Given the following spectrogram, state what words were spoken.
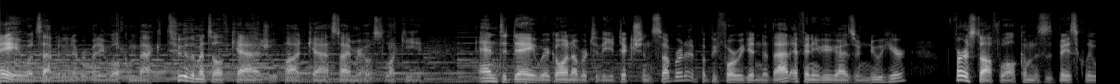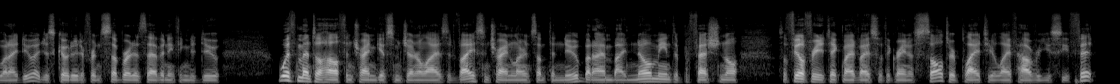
Hey, what's happening, everybody? Welcome back to the Mental Health Casual Podcast. I'm your host, Lucky, and today we're going over to the addiction subreddit. But before we get into that, if any of you guys are new here, first off, welcome. This is basically what I do. I just go to different subreddits that have anything to do with mental health and try and give some generalized advice and try and learn something new. But I'm by no means a professional, so feel free to take my advice with a grain of salt or apply it to your life however you see fit.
